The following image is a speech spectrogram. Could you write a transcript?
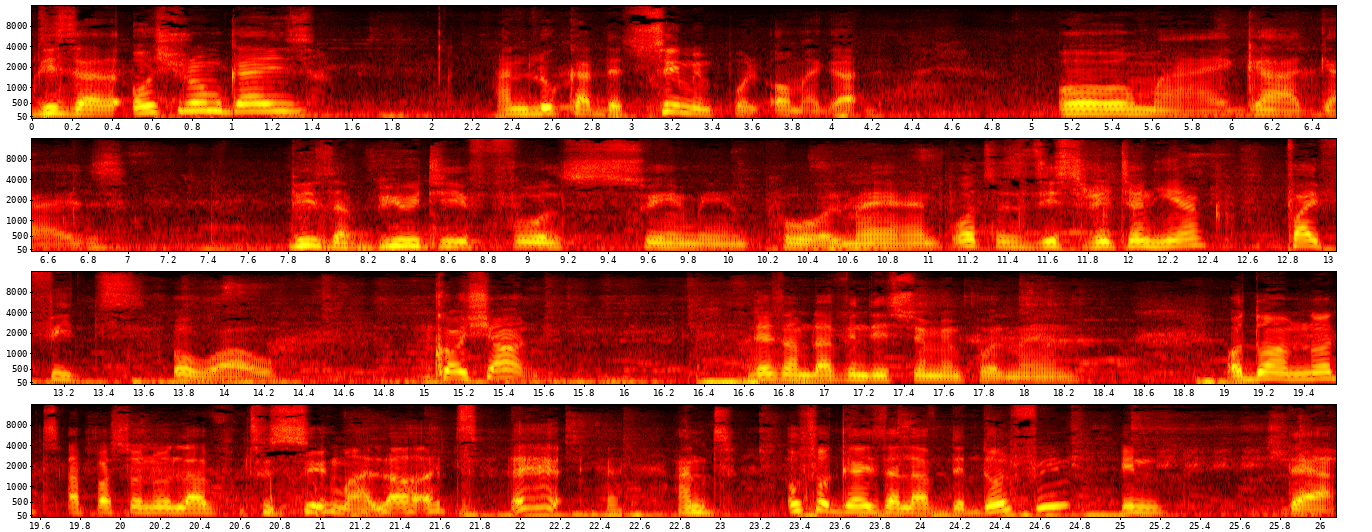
These are washroom, guys, and look at the swimming pool. Oh my god! Oh my god, guys! These are beautiful swimming pool, man. What is this written here? Five feet. Oh wow! Caution, guys. I'm loving this swimming pool, man. Although I'm not a person who love to swim a lot, and also, guys, I love the dolphin in there.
